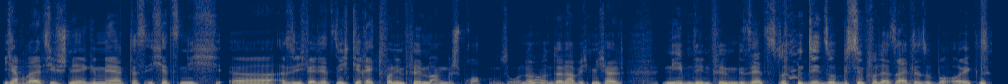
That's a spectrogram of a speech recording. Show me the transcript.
ich habe relativ schnell gemerkt, dass ich jetzt nicht, äh, also ich werde jetzt nicht direkt von dem Film angesprochen, so, ne? Und dann habe ich mich halt neben den Film gesetzt und den so ein bisschen von der Seite so beäugt,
